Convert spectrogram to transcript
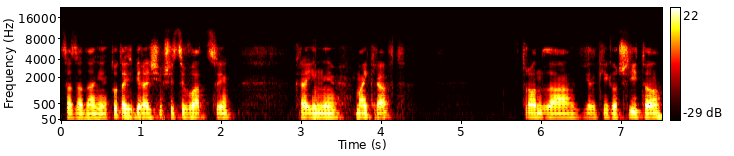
za zadanie. Tutaj zbierali się wszyscy władcy krainy Minecraft. Tron dla wielkiego Chlito,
